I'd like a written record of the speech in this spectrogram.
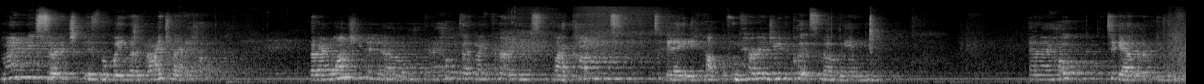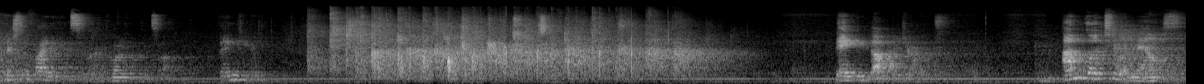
My research is the way that I try to help. But I want you to know, and I hope that my my comments today help encourage you to quit smoking. And I hope together we can finish the fight against in Arkansas. Thank you. Thank you, Dr. Jones. I'm going to announce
